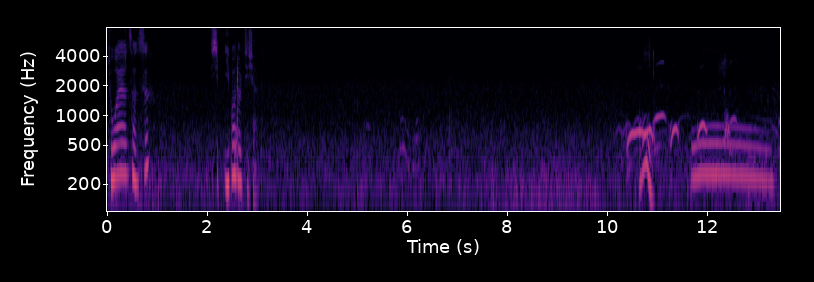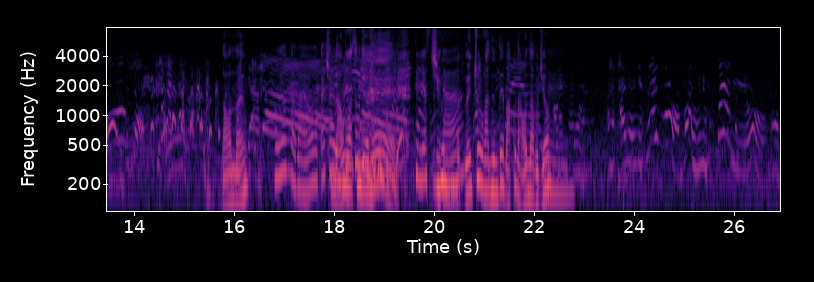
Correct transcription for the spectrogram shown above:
조하연 선수 12번 홀 티샷. 오. 오. 나왔나요? 보였나 봐요. 깔깔 지금 나온 것 웃는 같은데요. 소리가 네. 지금 들렸습니다. 왼쪽으로 갔는데 맞고 나왔나 보죠? 네. 아, 아니 언니 슬라이스 바람 안 봐요. 언니 훅바람이에요. 어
